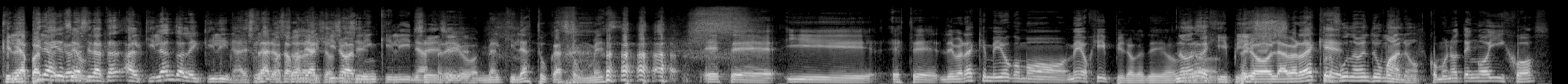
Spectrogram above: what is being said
Que la alquilando a la inquilina, es claro, una cosa yo le alquilo a mi inquilina, digo, me alquilás tu casa un mes. este, y este, de verdad es que medio como medio hippie lo que te digo. No, no es hippie. Pero la verdad es que profundamente humano. Como no tengo hijos,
